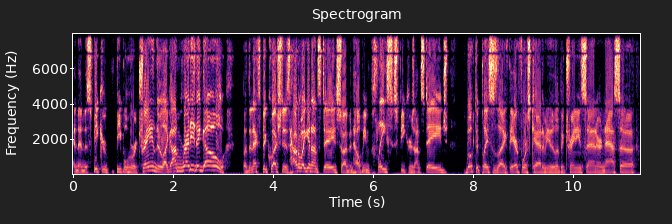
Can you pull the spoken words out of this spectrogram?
And then the speaker people who are trained, they're like, I'm ready to go. But the next big question is, how do I get on stage? So I've been helping place speakers on stage, booked at places like the Air Force Academy, the Olympic Training Center, NASA,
